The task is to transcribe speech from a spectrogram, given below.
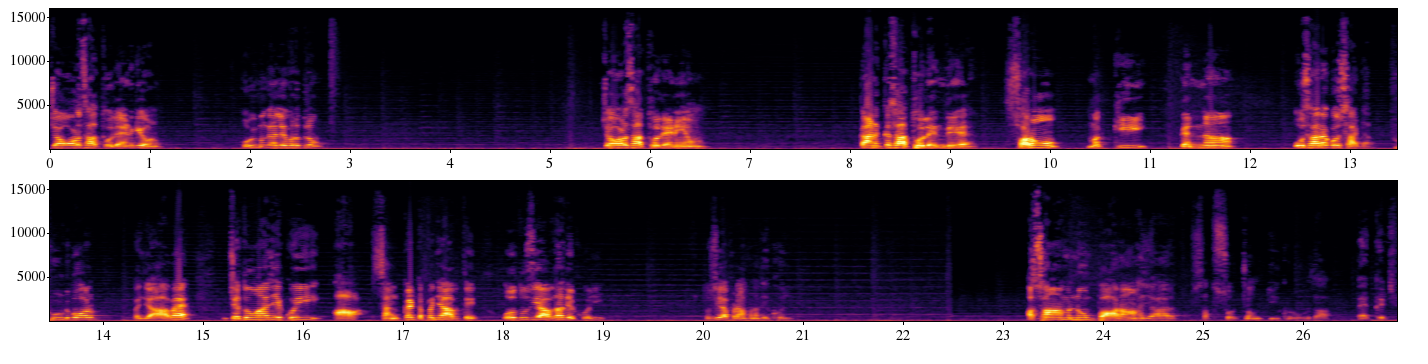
ਚੌਲ ਸਾਥੋਂ ਲੈਣਗੇ ਹੁਣ। ਉਹ ਵੀ ਮੰਗਾ ਲਿਓ ਫਿਰ ਉਧਰੋਂ। ਚੌਲ ਸਾਥੋਂ ਲੈਣੇ ਆ ਹੁਣ। ਕਣਕ ਸਾਥੋਂ ਲੈਂਦੇ ਆ, ਸਰੋਂ, ਮੱਕੀ, ਗੰਨਾ, ਉਹ ਸਾਰਾ ਕੁਝ ਸਾਡਾ। ਫੁੱਟਬਾਲ ਪੰਜਾਬ ਹੈ। ਜਦੋਂ ਆ ਜੇ ਕੋਈ ਆ ਸੰਕਟ ਪੰਜਾਬ ਤੇ ਉਹ ਤੁਸੀਂ ਆਪਦਾ ਦੇਖੋ ਜੀ। ਤੁਸੀਂ ਆਪਣਾ ਆਪਣਾ ਦੇਖੋ ਜੀ। ਅਸਾਮ ਨੂੰ 12734 ਕਰੋੜ ਦਾ ਪੈਕੇਜ।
